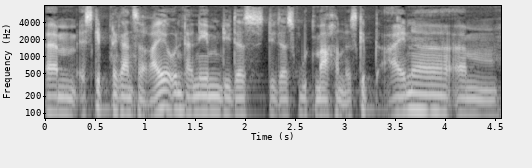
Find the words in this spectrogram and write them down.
Ähm, es gibt eine ganze Reihe Unternehmen, die das, die das gut machen. Es gibt eine, ähm,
